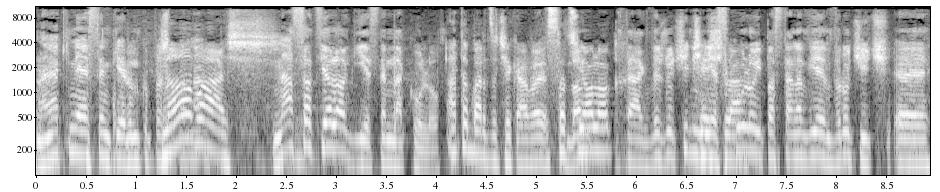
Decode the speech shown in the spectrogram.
Na jakim ja jestem kierunku, proszę No pana? właśnie. Na socjologii jestem na kulu. A to bardzo ciekawe. Bo, Socjolog. tak, wyrzucili mnie z Cieśla. kulu i postanowiłem wrócić e,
